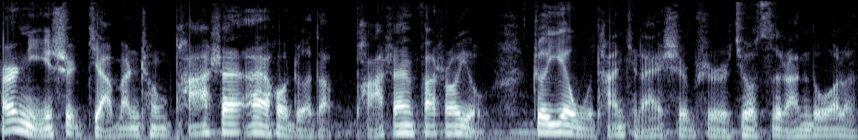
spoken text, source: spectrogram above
而你是假扮成爬山爱好者的爬山发烧友，这业务谈起来是不是就自然多了呢？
